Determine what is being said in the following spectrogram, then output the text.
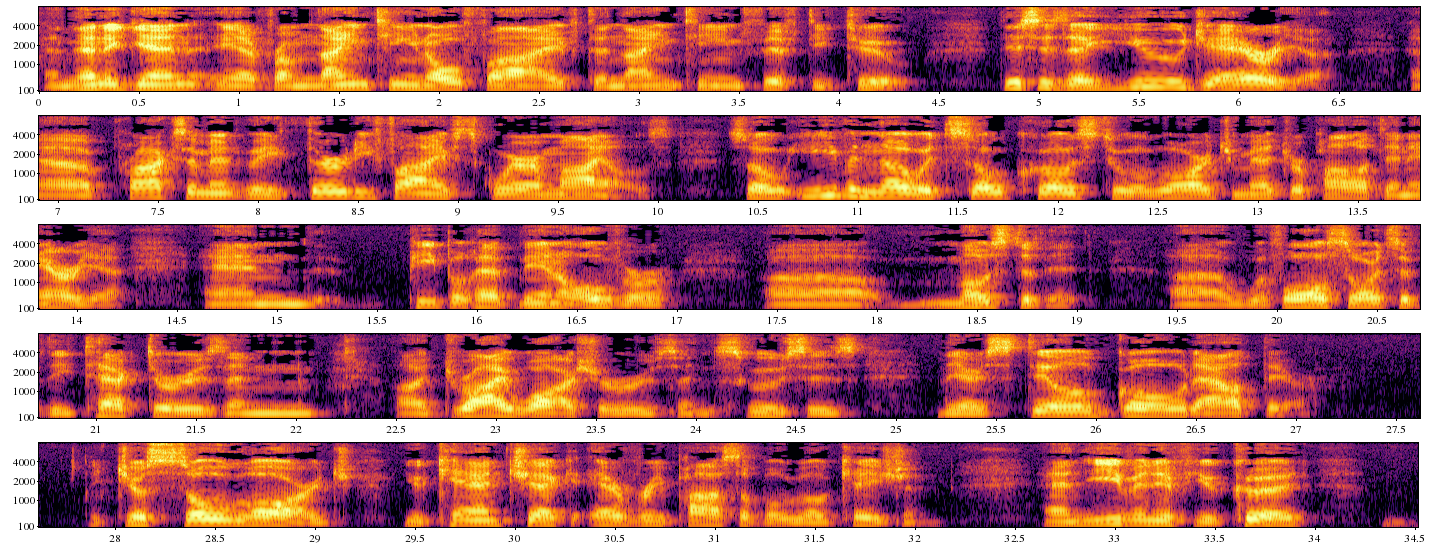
And then again uh, from 1905 to 1952. This is a huge area, uh, approximately 35 square miles. So even though it's so close to a large metropolitan area and people have been over uh, most of it uh, with all sorts of detectors and uh, dry washers and sluices, there's still gold out there. It's just so large you can't check every possible location. And even if you could,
